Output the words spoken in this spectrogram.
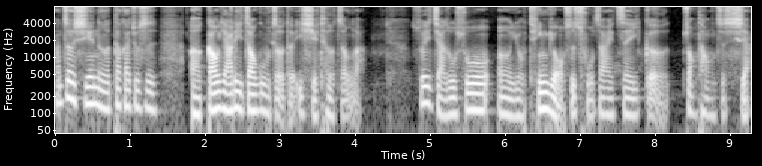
那这些呢，大概就是呃高压力照顾者的一些特征了。所以，假如说呃有听友是处在这一个状况之下。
